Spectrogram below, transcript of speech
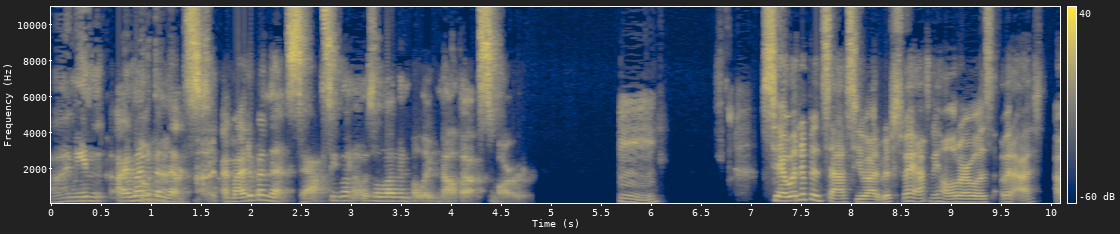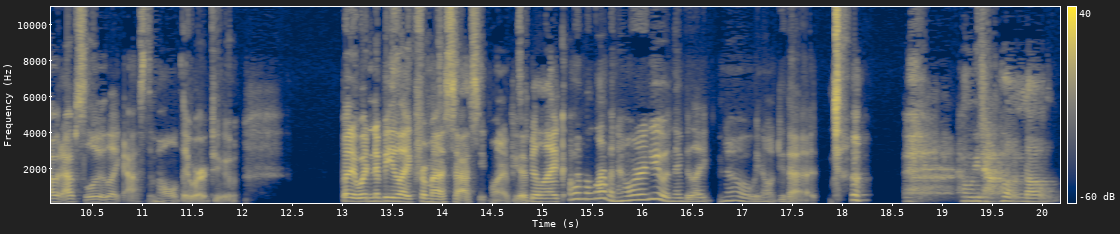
I mean, I might Oh have been that God. I might have been that sassy when I was 11, but like not that smart. Mm. See, I wouldn't have been sassy about it, but if somebody asked me how old I was, I would ask, I would absolutely like ask them how old they were too. But it wouldn't be like from a sassy point of view. I'd be like, "Oh, I'm 11. How old are you?" And they'd be like, "No, we don't do that." We don't know.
